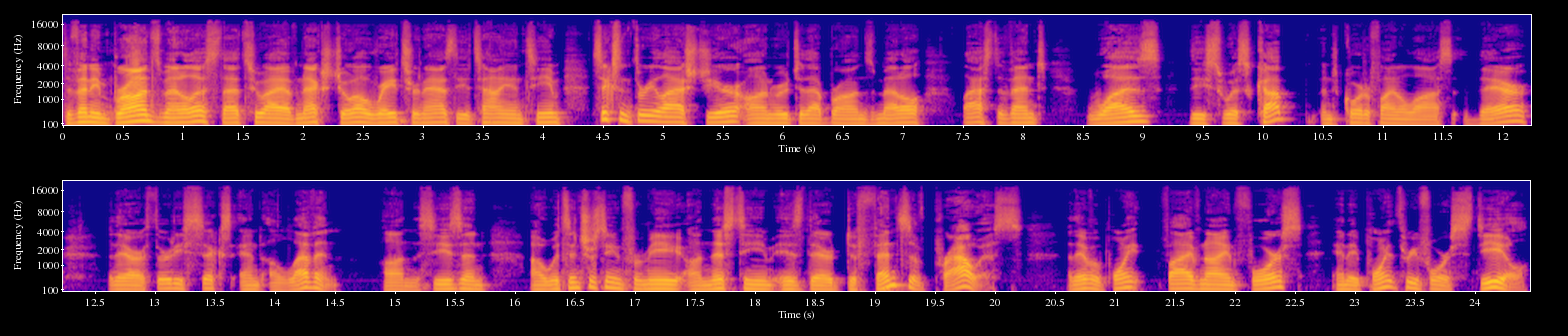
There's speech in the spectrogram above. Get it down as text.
defending bronze medalist. That's who I have next. Joel Retornaz, the Italian team, six and three last year, en route to that bronze medal. Last event was the Swiss Cup and quarterfinal loss there. They are 36 and 11 on the season. Uh, what's interesting for me on this team is their defensive prowess. They have a 0.59 force and a 0.34 steal.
